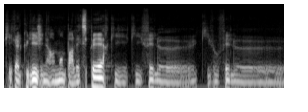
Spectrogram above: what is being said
qui est calculé généralement par l'expert qui, qui, fait le, qui vous fait le,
